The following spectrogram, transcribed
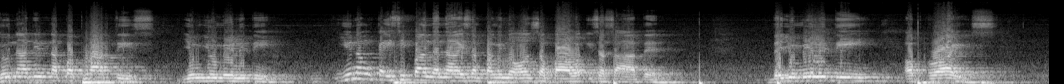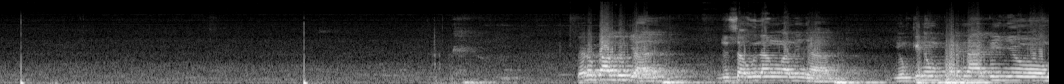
doon natin napapractice yung humility. Yun ang kaisipan na nais ng Panginoon sa bawat isa sa atin. The humility of Christ. Pero bago dyan, doon sa unang ano niya, yung kinumpare natin yung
